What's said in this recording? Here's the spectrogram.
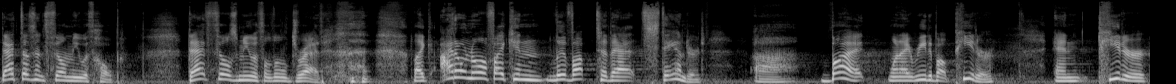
that doesn't fill me with hope that fills me with a little dread. like, I don't know if I can live up to that standard. Uh, but when I read about Peter, and Peter,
